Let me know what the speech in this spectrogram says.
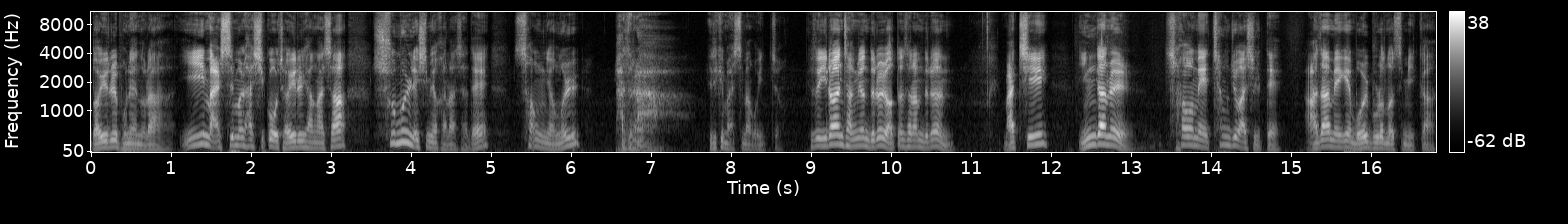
너희를 보내노라 이 말씀을 하시고 저희를 향하사 숨을 내쉬며 가라사대 성령을 받으라 이렇게 말씀하고 있죠. 그래서 이러한 장면들을 어떤 사람들은 마치 인간을 처음에 창조하실 때 아담에게 뭘 불어넣습니까?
